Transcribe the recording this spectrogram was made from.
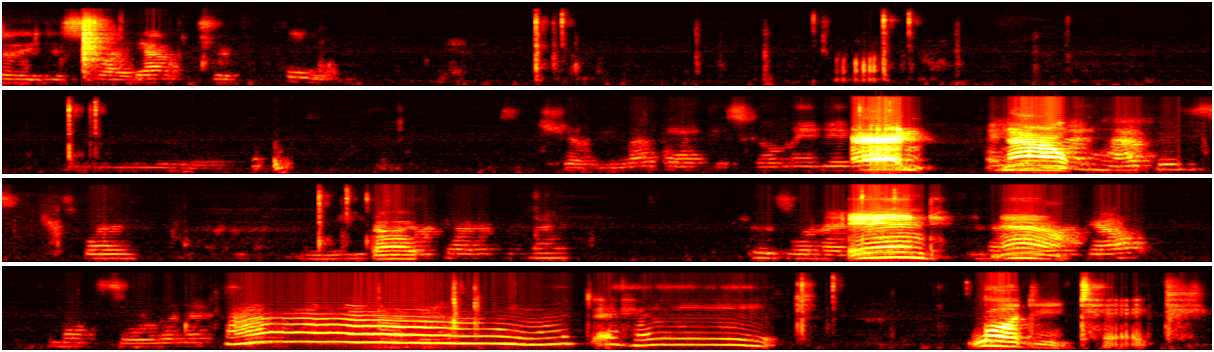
Root. So they just slide out, but you have to pull them. Chubby, my back is still made. And And now. you know what happens when you need to work out every day? Because when I And don't, and now. work out, I'm all sore the next day. Oh, what the heck? Logitech.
